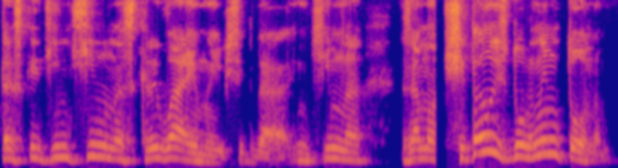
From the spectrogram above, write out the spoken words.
так сказать, интимно скрываемые всегда, интимно замал. Считалось дурным тоном.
